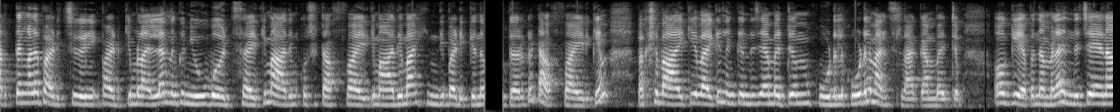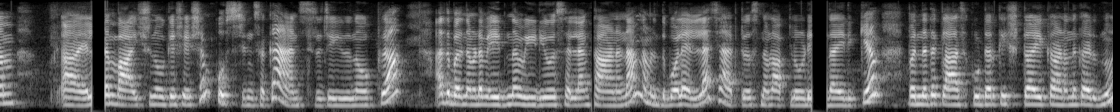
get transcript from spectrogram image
അർത്ഥങ്ങൾ പഠിച്ചു പഠിക്കുമ്പോഴെല്ലാം നിങ്ങൾക്ക് ന്യൂ വേർഡ്സ് ആയിരിക്കും. ആദ്യം കുറച്ച് ടഫ് ആയിരിക്കും. ആദ്യമായി ഹിന്ദി പഠിക്കുന്ന കൂട്ടുകാർക്ക് ടഫ് ആയിരിക്കും. പക്ഷെ വായിക്കുക വായിക്കുക നിങ്ങൾക്ക് എന്ത് ചെയ്യാൻ പറ്റും? കൂടുതൽ കൂടുതൽ മനസ്സിലാക്കാൻ പറ്റും. ഓക്കെ അപ്പൊ നമ്മൾ എന്ത് ചെയ്യണം? എല്ലാം വായിച്ചു നോക്കിയ ശേഷം ക്വസ്റ്റ്യൻസ് ഒക്കെ ആൻസർ ചെയ്ത് നോക്കുക. അതുപോലെ നമ്മുടെ വരുന്ന വീഡിയോസ് എല്ലാം കാണണം. നമ്മൾ ഇതുപോലെ എല്ലാ ചാപ്റ്റേഴ്സും നമ്മൾ അപ്ലോഡ് ചെയ്യുന്നതായിരിക്കും അപ്പൊ ഇന്നത്തെ ക്ലാസ് കൂട്ടുകാർക്ക് ഇഷ്ടമായി കാണുമെന്ന് കരുതുന്നു.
